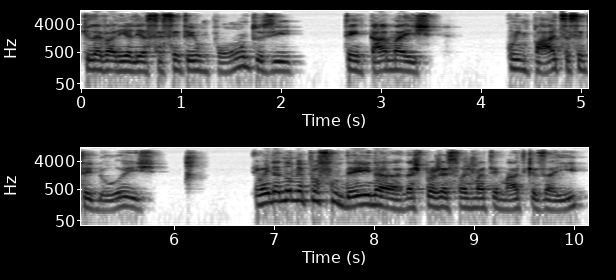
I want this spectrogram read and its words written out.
que levaria ali a 61 pontos e tentar mais um empate, 62. Eu ainda não me aprofundei na, nas projeções matemáticas aí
